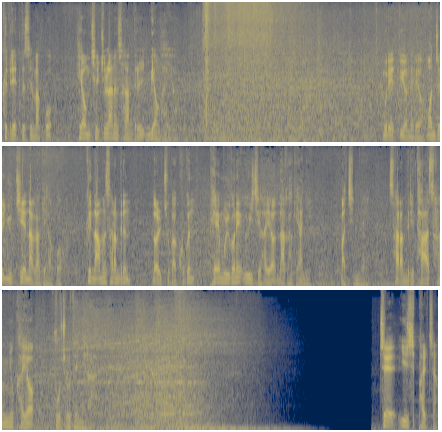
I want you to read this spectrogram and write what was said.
그들의 뜻을 막고 헤엄칠 줄 아는 사람들을 명하여 물에 뛰어내려 먼저 육지에 나가게 하고 그 남은 사람들은 널주가 혹은 배 물건에 의지하여 나가게 하니 마침내 사람들이 다 상륙하여 구조되니라. 제 28장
